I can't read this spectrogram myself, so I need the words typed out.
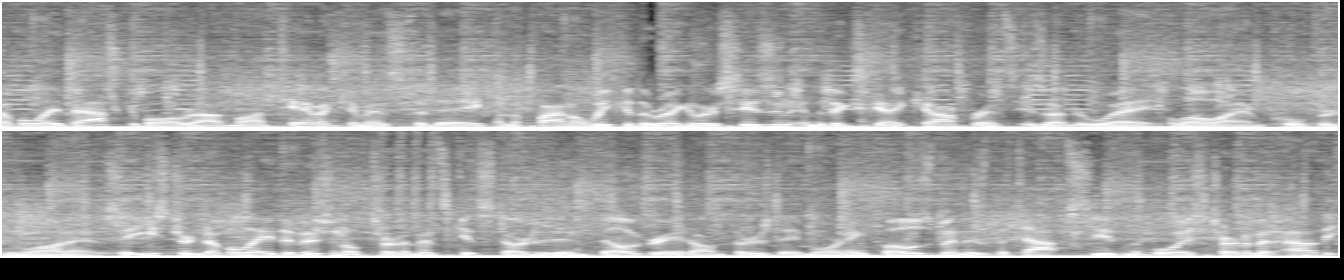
AA basketball around Montana commence today, and the final week of the regular season in the Big Sky Conference is underway. Hello, I am Colter Nuanez. The Eastern AA divisional tournaments get started in Belgrade on Thursday morning. Bozeman is the top seed in the boys tournament out of the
